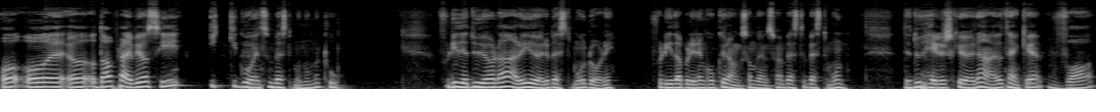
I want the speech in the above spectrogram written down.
Og, og, og, da pleier vi å si ikke gå inn som bestemor nummer to. Fordi det du gjør da, er å gjøre bestemor dårlig. Fordi da blir det en konkurranse om hvem som er beste bestemoren. Det du heller skal gjøre, er å tenke hva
